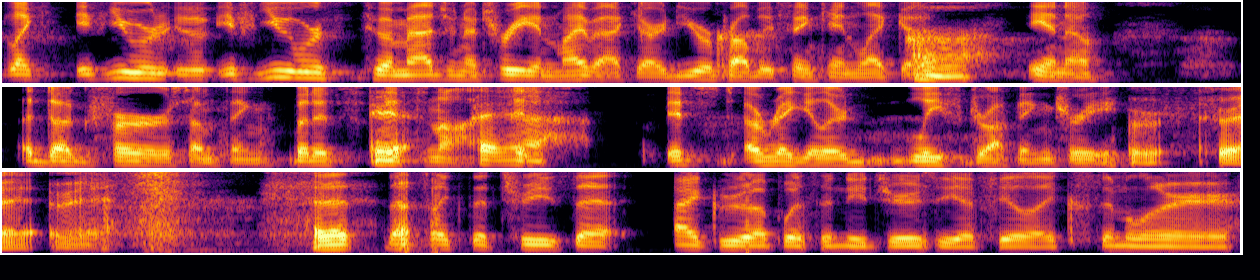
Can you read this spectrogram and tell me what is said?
like if you were if you were to imagine a tree in my backyard, you were probably thinking like a Uh, you know a Doug fir or something, but it's Yeah, it's not. yeah. It's it's a regular leaf dropping tree. right, right. And that, that's like the trees that I grew up with in New Jersey. I feel like similar.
